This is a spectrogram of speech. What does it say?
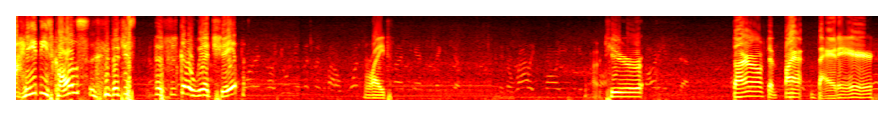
I hate these cars. they're just they've just got a weird shape. Right. Out here. Down the back, baddie.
